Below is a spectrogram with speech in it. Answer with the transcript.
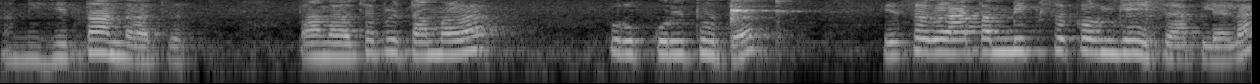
आणि हे तांदळाचं. तांदळाच्या पिठामुळं कुरकुरीत होतं हे सगळं आता मिक्स करून घ्यायचं आपल्याला.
